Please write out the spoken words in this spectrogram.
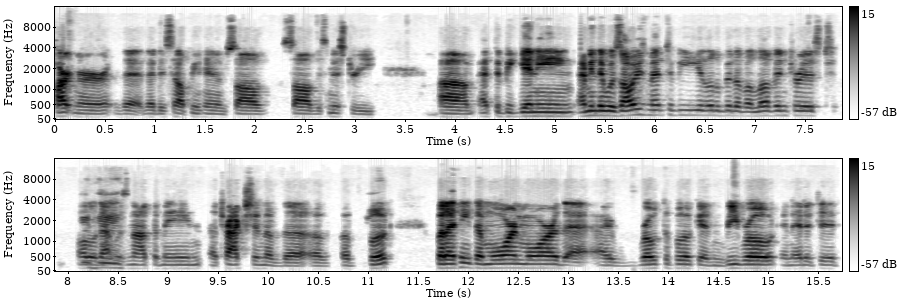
partner that, that is helping him solve solve this mystery um, at the beginning. I mean, there was always meant to be a little bit of a love interest, although mm-hmm. that was not the main attraction of the of, of the book. But I think the more and more that I wrote the book and rewrote and edited,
